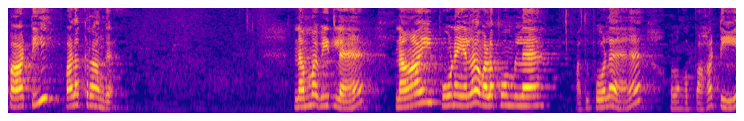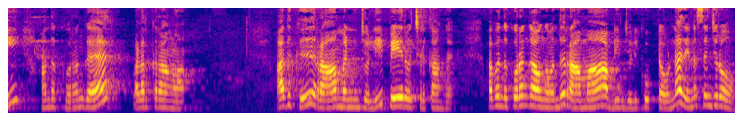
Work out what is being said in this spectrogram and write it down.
பாட்டி வளர்க்குறாங்க. நம்ம வீட்டில் நாய் பூனையெல்லாம் வளர்ப்போம்ல. அதுபோல் அவங்க பாட்டி அந்த குரங்க வளர்க்குறாங்களாம். அதுக்கு ராமன் சொல்லி பேர் வச்சுருக்காங்க. அப்போ இந்த குரங்கு அவங்க வந்து ராமா அப்படின்னு சொல்லி கூப்பிட்ட உடனே அது என்ன செஞ்சிடும்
